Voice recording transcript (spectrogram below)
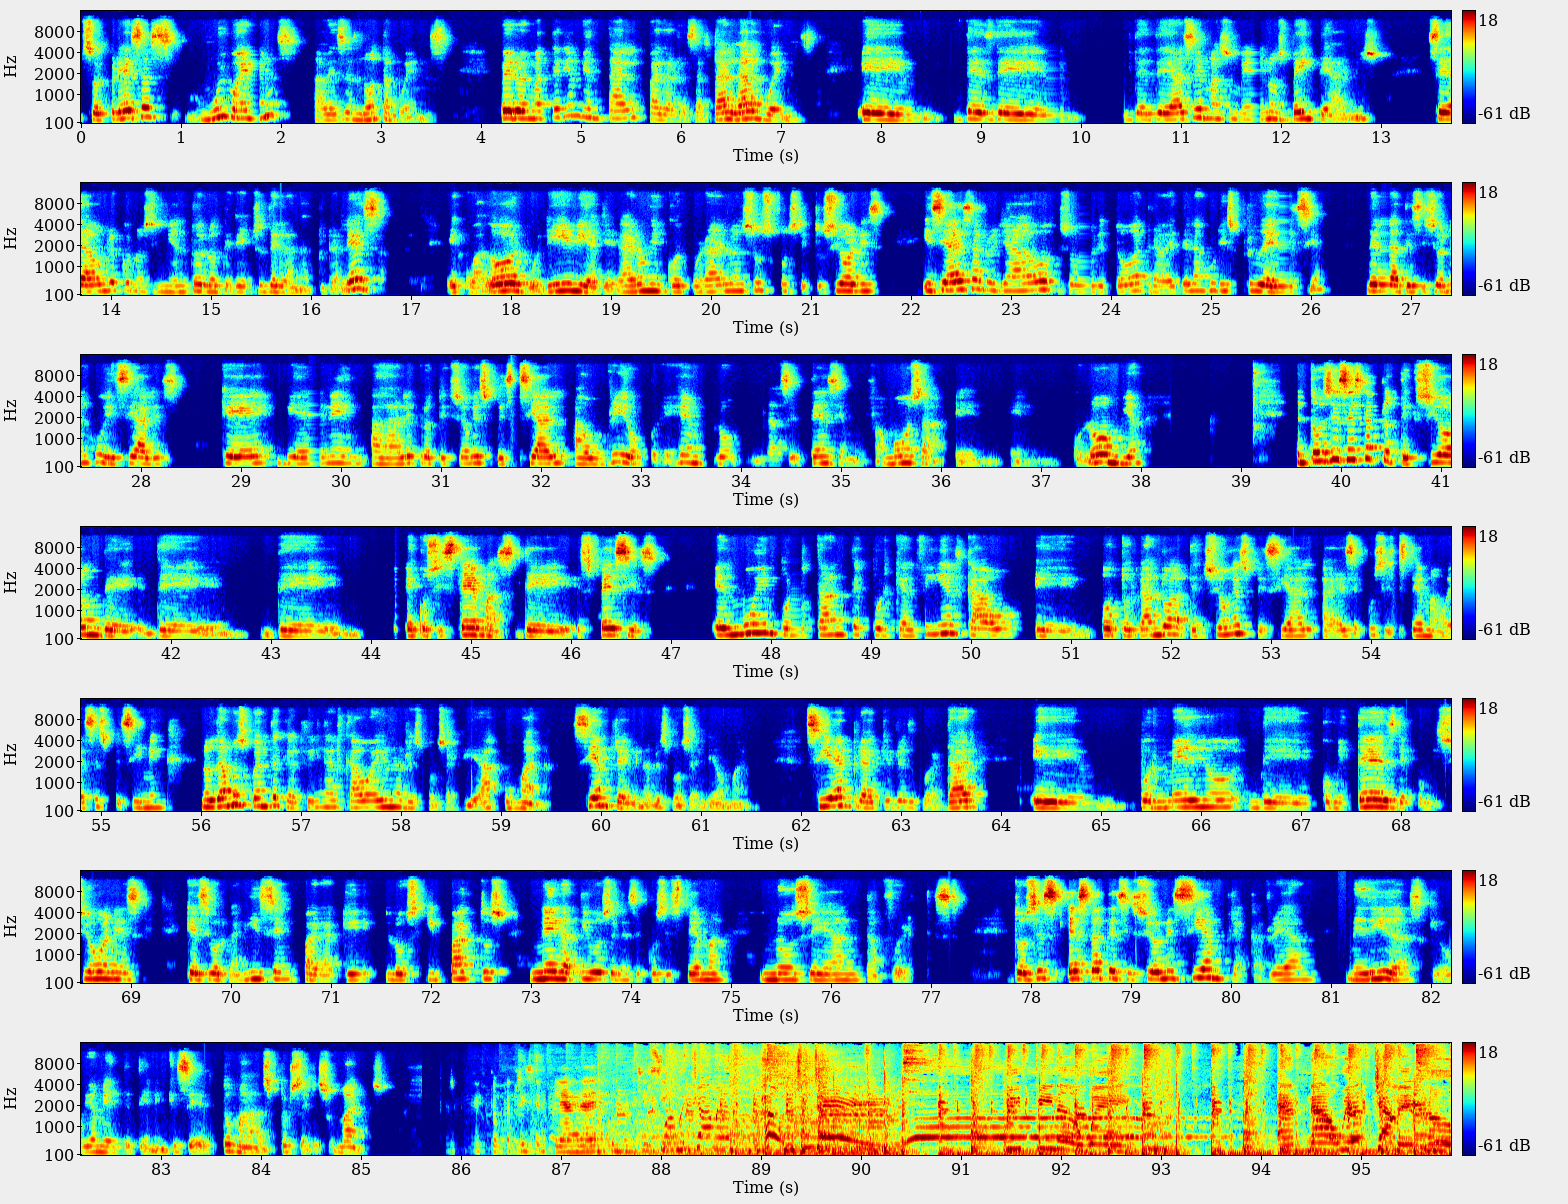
sorpresas muy buenas, a veces no tan buenas. Pero en materia ambiental, para resaltar las buenas, eh, desde, desde hace más o menos 20 años se da un reconocimiento de los derechos de la naturaleza. Ecuador, Bolivia, llegaron a incorporarlo en sus constituciones y se ha desarrollado sobre todo a través de la jurisprudencia, de las decisiones judiciales que vienen a darle protección especial a un río, por ejemplo, una sentencia muy famosa en, Colombia. Entonces, esta protección de ecosistemas, de especies, es muy importante porque al fin y al cabo, eh, otorgando atención especial a ese ecosistema o ese espécimen, nos damos cuenta que al fin y al cabo hay una responsabilidad humana. Siempre hay una responsabilidad humana. Siempre hay que resguardar eh, por medio de comités, de comisiones que se organicen para que los impactos negativos en ese ecosistema no sean tan fuertes. Entonces, estas decisiones siempre acarrean medidas que obviamente tienen que ser tomadas por seres humanos. Perfecto, Patricia, le agradezco muchísimo. now we're coming home.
